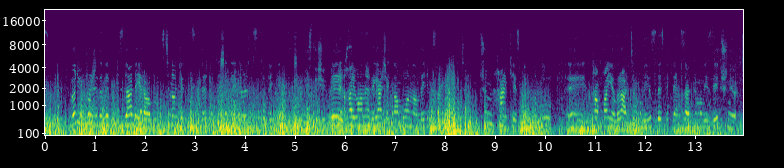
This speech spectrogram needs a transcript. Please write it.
Böyle bir projede de bizler de yer aldığımız için öncelikle sizlere çok teşekkür ediyoruz bizi kabul ettiğiniz için. Biz teşekkür Ve ederiz. hayvanları da gerçekten bu anlamda elimizden geldiğince tüm herkes adına bu e, kampanyaları arttırmalıyız, desteklerimizi arttırmalıyız diye düşünüyorum.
